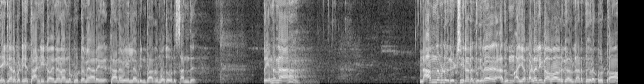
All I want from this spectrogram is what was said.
நெய்க்காரப்பட்டியே தாண்டிட்டோம். என்னடா இன்னும் கூட்டமே யாரு காணவே இல்லை அப்படின்னு பார்க்கும்போது ஒரு சந்து. என்னன்னா நாம் தமிழர் கட்சி நடத்துகிற அதுவும் ஐயா பழனி பாபா அவர்கள் நடத்துகிற கூட்டம்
